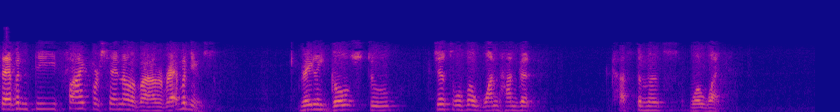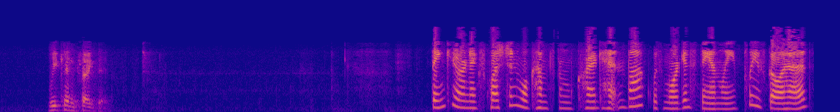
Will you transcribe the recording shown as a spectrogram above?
75% of our revenues really goes to just over 100 customers worldwide. We can track that. Thank you. Our next question will come from Craig Hettenbach with Morgan Stanley. Please go ahead.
